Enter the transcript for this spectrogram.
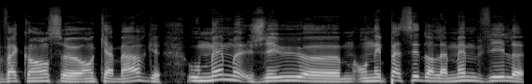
vacances en Camargue, où même j'ai eu, on est passé dans la même ville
